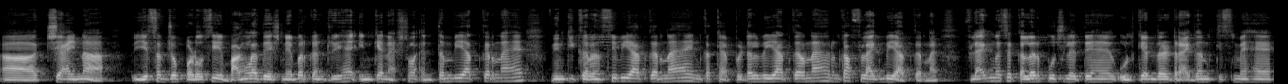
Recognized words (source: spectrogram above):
चाइना। ये सब जो पड़ोसी बांग्लादेश नेबर कंट्री है, इनके नेशनल एंथम भी याद करना है, इनकी करेंसी भी याद करना है, इनका कैपिटल भी याद करना है और इनका फ्लैग भी याद करना है। फ्लैग में से कलर पूछ लेते हैं, उनके अंदर ड्रैगन किसमें है,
